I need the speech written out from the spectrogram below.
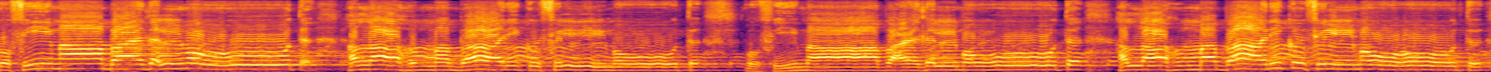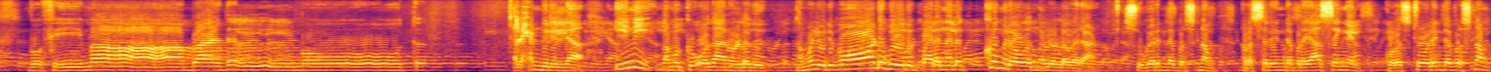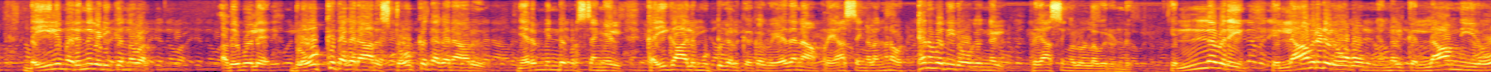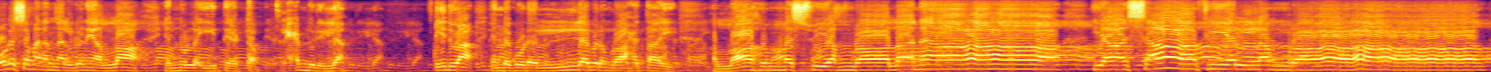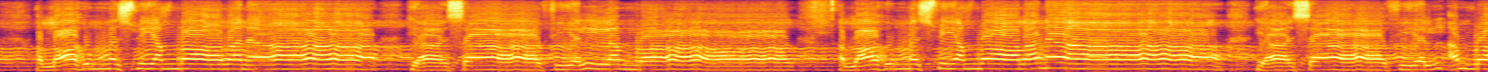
وفيما بعد الموت. اللهم بارك في الموت وفيما بعد الموت. اللهم بارك في الموت وفيما بعد الموت. അലഹമില്ല ഇനി നമുക്ക് ഓതാനുള്ളത് നമ്മൾ ഒരുപാട് പേര് പല നിലക്കും രോഗങ്ങളുള്ളവരാണ്. ഷുഗറിന്റെ പ്രശ്നം പ്രഷറിന്റെ പ്രയാസങ്ങൾ കൊളസ്ട്രോളിന്റെ പ്രശ്നം ഡെയിലി മരുന്ന് കഴിക്കുന്നവർ അതേപോലെ ബ്ലോക്ക് തകരാറ് സ്റ്റോക്ക് തകരാറ് ഞരമ്പിന്റെ പ്രശ്നങ്ങൾ കൈകാൽ മുട്ടുകൾക്കൊക്കെ വേദന പ്രയാസങ്ങൾ അങ്ങനെ ഒട്ടനവധി രോഗങ്ങൾ പ്രയാസങ്ങളുള്ളവരുണ്ട്. എല്ലാവരെയും എല്ലാവരുടെ രോഗവും ഞങ്ങൾക്കെല്ലാം നീ രോഗശമനം നൽകണേ അല്ല എന്നുള്ള ഈ തേട്ടം. അലഹമില്ല ഈ ദ്വാ എന്റെ കൂടെ എല്ലാവരും റാഹത്തായി اللهم اشف امراضنا يا شافي الامراض اللهم اشف امراضنا يا شافي الامراض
